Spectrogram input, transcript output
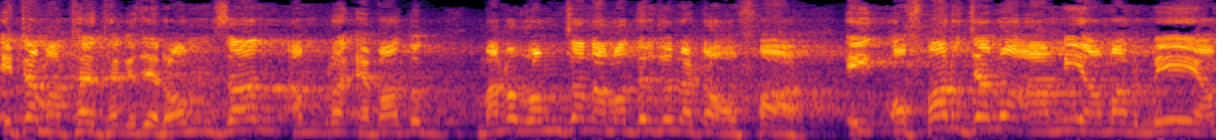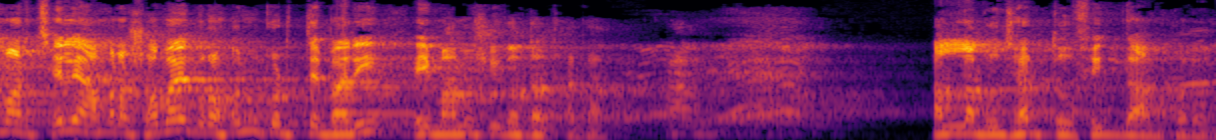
এটা মাথায় থাকে যে রমজান আমরা এবাদত মানে রমজান আমাদের জন্য একটা অফার। এই অফার যেন আমি, আমার মেয়ে, আমার ছেলে, আমরা সবাই গ্রহণ করতে পারি, এই মানসিকতা থাকা। আল্লাহ বুঝার তৌফিক দান করেন।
